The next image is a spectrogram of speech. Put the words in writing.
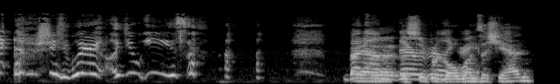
she's wearing UEs. but Oh, yeah, um, the, the they're super really gold great. ones that she had.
